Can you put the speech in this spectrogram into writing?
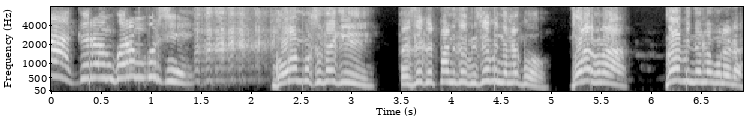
না গরম গরম পড়ছে। গরম পড়ছে তাই কি? তাই জ্যাকেট পানিতে ভিজিয়ে পিন্ধা লাগবো ধরে শোনা যা পিন্ধা লাগবো না এটা।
